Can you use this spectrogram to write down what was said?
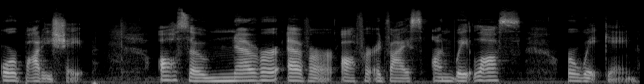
or body shape. Also, never ever offer advice on weight loss or weight gain.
